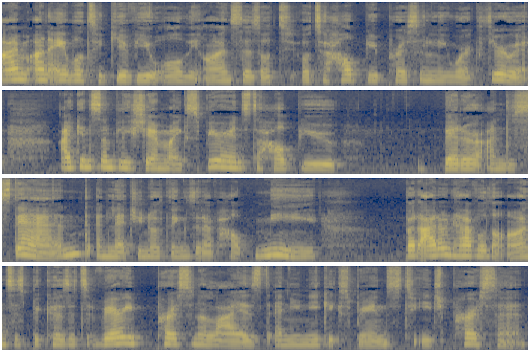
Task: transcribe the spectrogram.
I'm unable to give you all the answers or to, or to help you personally work through it. I can simply share my experience to help you better understand and let you know things that have helped me. But I don't have all the answers because it's a very personalized and unique experience to each person.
